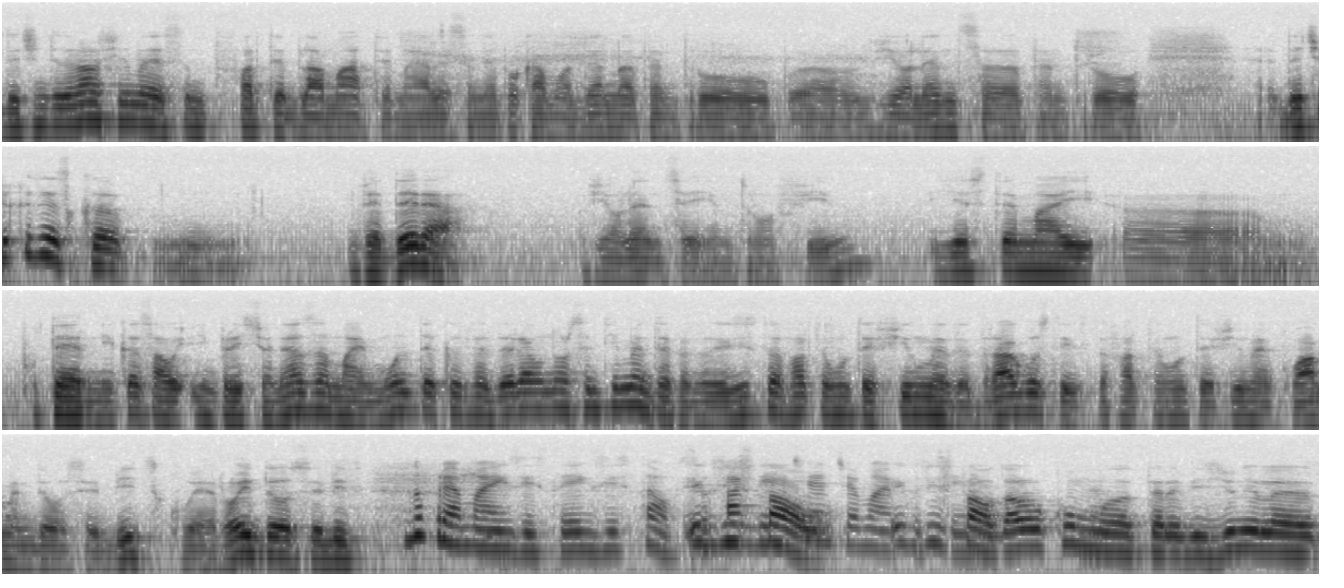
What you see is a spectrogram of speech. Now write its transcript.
deci, în general, filmele sunt foarte blamate, mai ales în epoca modernă, pentru uh, violență, pentru... De ce credeți că vederea violenței într-un film este mai uh, puternică sau impresionează mai mult decât vederea unor sentimente, pentru că există foarte multe filme de dragoste, există foarte multe filme cu oameni deosebiți, cu eroi deosebiți. Nu prea mai există, existau. Se existau, fac din ce în ce mai existau, puțin. dar oricum da. televiziunile,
